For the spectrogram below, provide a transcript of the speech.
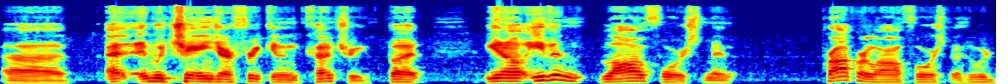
uh, it would change our freaking country. But you know, even law enforcement, proper law enforcement who are,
